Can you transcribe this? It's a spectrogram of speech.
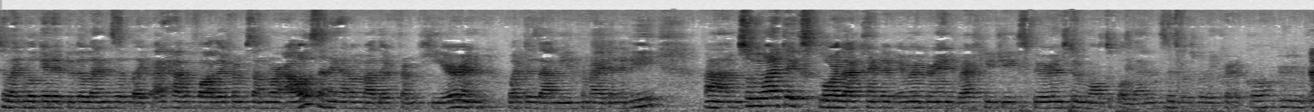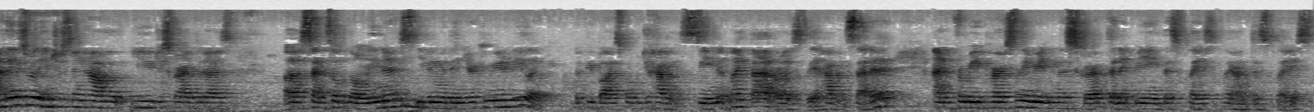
to like look at it through the lens of like I have a father from somewhere else and I have a mother from here and what does that mean for my identity? Um, so we wanted to explore that kind of immigrant refugee experience through multiple lenses was really critical. Mm, I think it's really interesting how you described it as a sense of loneliness even within your community. Like the people I spoke to haven't seen it like that or they haven't said it. And for me personally, reading the script and it being this place, play on this place,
